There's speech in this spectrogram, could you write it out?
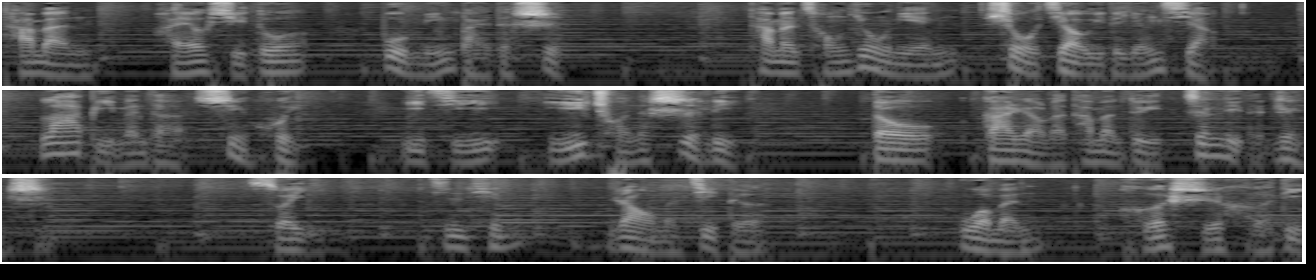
他们还有许多不明白的事，他们从幼年受教育的影响，拉比们的训诲，以及遗传的势力，都。干扰了他们对真理的认识，所以今天让我们记得，我们何时何地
